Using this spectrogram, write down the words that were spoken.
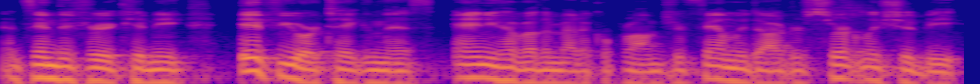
And same thing for your kidney. If you are taking this and you have other medical problems, your family doctor certainly should be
